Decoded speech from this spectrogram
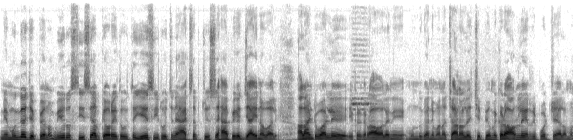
నేను ముందే చెప్పాను. మీరు సీసీ యాప్కి ఎవరైతే వస్తే ఏ సీటు వచ్చినా యాక్సెప్ట్ చేసి హ్యాపీగా జాయిన్ అవ్వాలి. అలాంటి వాళ్ళే ఇక్కడికి రావాలని ముందుగానే మన ఛానల్లో చెప్పాము. ఇక్కడ ఆన్లైన్ రిపోర్ట్ చేయాలమ్మా.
